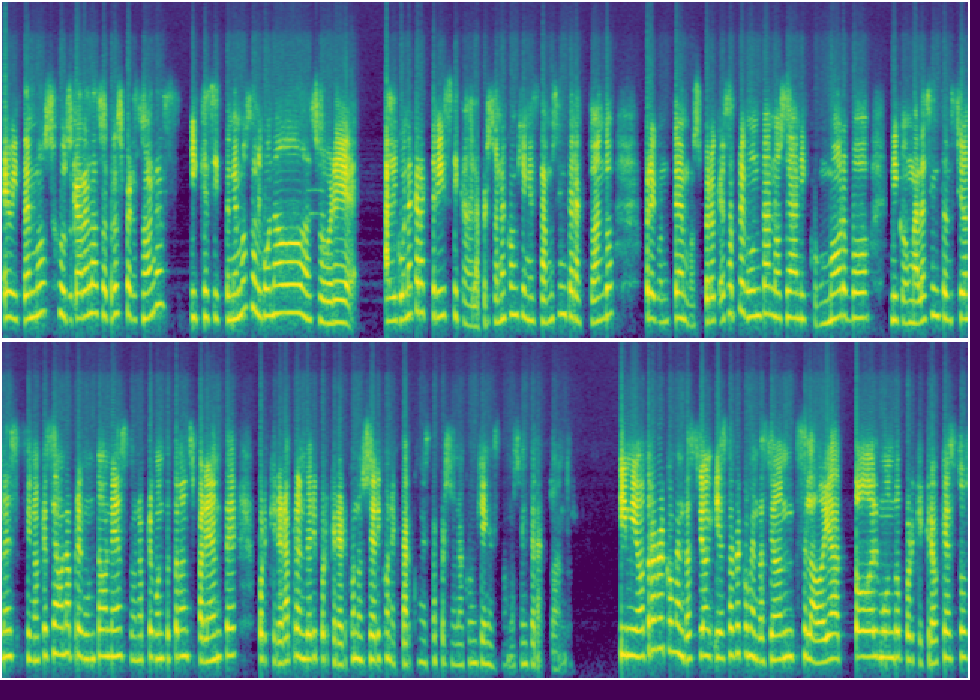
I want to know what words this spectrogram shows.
evitemos juzgar a las otras personas y que si tenemos alguna duda sobre alguna característica de la persona con quien estamos interactuando, preguntemos, pero que esa pregunta no sea ni con morbo ni con malas intenciones, sino que sea una pregunta honesta, una pregunta transparente por querer aprender y por querer conocer y conectar con esta persona con quien estamos interactuando. Y mi otra recomendación, y esta recomendación se la doy a todo el mundo porque creo que esto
